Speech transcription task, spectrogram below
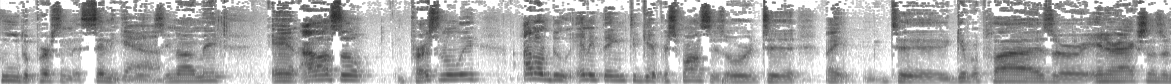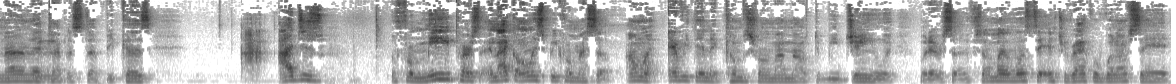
who the person that's sending it Yeah. is. You know what I mean? And I also personally, I don't do anything to get responses or to like to get replies or interactions or none of that mm-hmm. type of stuff because I, I just for me personally, and I can only speak for myself. I want everything that comes from my mouth to be genuine, whatever. So if somebody wants to interact with what I'm saying,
